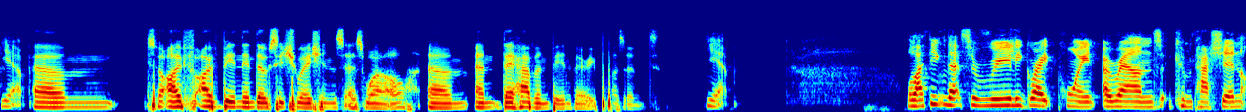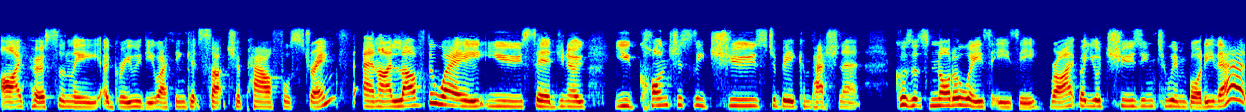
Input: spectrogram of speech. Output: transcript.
Yeah. Um, so I've I've been in those situations as well, um, and they haven't been very pleasant. Yeah. Well, I think that's a really great point around compassion. I personally agree with you. I think it's such a powerful strength. And I love the way you said, you know, you consciously choose to be compassionate because it's not always easy, right? But you're choosing to embody that.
